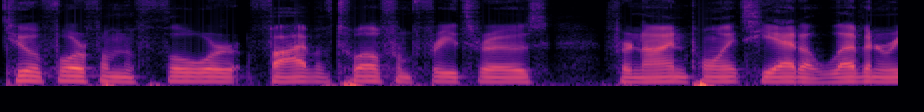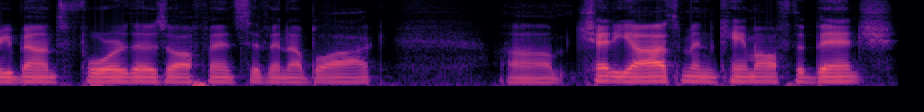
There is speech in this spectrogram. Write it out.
two of four from the floor, five of 12 from free throws for nine points. He had 11 rebounds, four of those offensive and a block. Um, Cedi Osman came off the bench,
